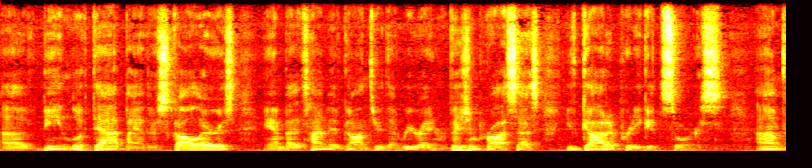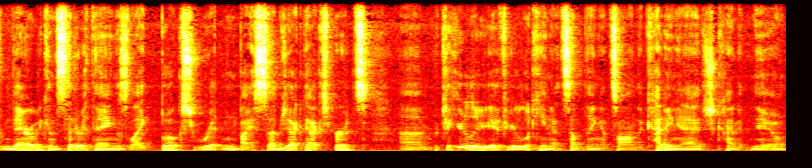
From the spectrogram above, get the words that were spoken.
of being looked at by other scholars, and by the time they've gone through that rewrite and revision process, you've got a pretty good source. Um, from there, we consider things like books written by subject experts, um, particularly if you're looking at something that's on the cutting edge, kind of new.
